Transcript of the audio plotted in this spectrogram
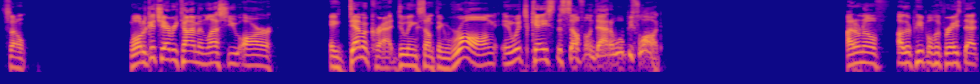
So, well, it'll get you every time unless you are a Democrat doing something wrong, in which case the cell phone data will be flawed. I don't know if other people have raised that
